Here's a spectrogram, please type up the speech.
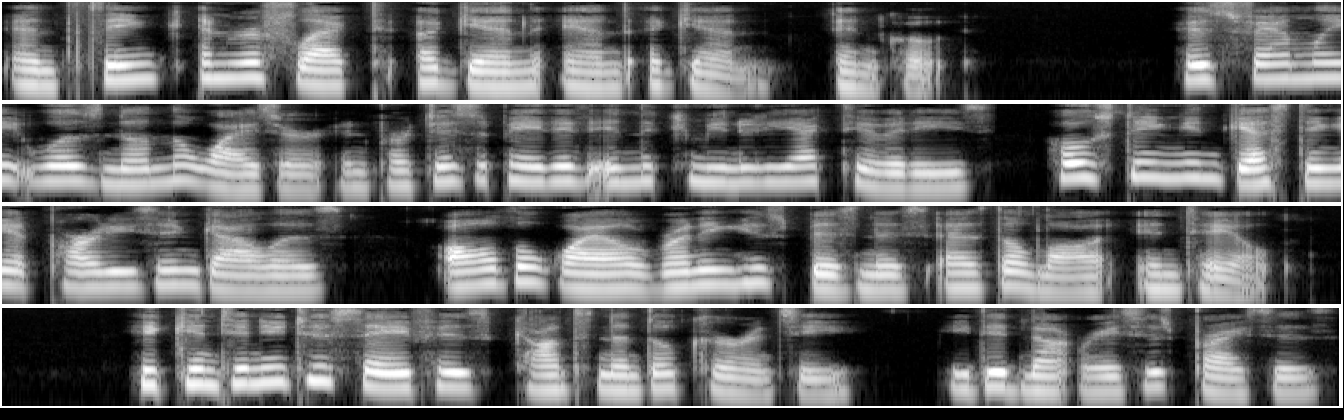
and think and reflect again and again. His family was none the wiser and participated in the community activities, hosting and guesting at parties and galas, all the while running his business as the law entailed. He continued to save his continental currency. He did not raise his prices.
